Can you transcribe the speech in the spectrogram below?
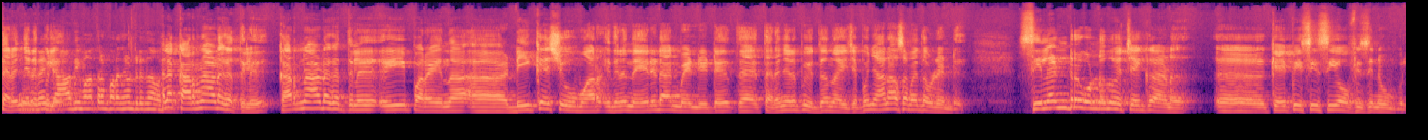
തെരഞ്ഞെടുപ്പിൽ ജാതി മാത്രം പറഞ്ഞോണ്ടിരുന്ന അല്ല കർണാടകത്തിൽ കർണാടകത്തിൽ ഈ പറയുന്ന ഡി കെ ശിവകുമാർ ഇതിനെ നേരിടാൻ വേണ്ടിയിട്ട് തെരഞ്ഞെടുപ്പ് യുദ്ധം നയിച്ചപ്പോൾ ഞാൻ ആ സമയത്ത് അവിടെ ഉണ്ട് സിലിണ്ടർ കൊണ്ടുവന്ന് വെച്ചേക്കാണ് കെ പി സി സി ഓഫീസിന് മുമ്പിൽ.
